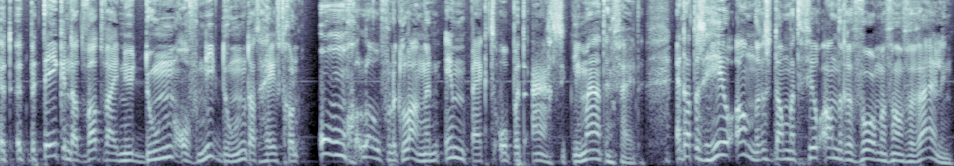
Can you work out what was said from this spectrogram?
het, het betekent dat wat wij nu doen of niet doen... dat heeft gewoon ongelooflijk lang een impact op het aardse klimaat in feite. En dat is heel anders dan met veel andere vormen van vervuiling.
